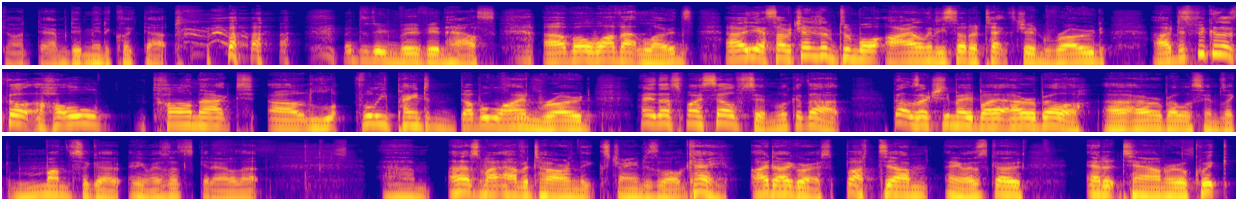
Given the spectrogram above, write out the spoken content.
god damn, didn't mean to click that. Meant to do move in house. Uh, well, while that loads, uh, yes, yeah, so I've changed them to more islandy sort of textured road, uh, just because I thought a whole tarmac, uh, fully painted double line road. Hey, that's my self sim. Look at that. That was actually made by Arabella. Uh, Arabella Sims like months ago. Anyways, let's get out of that. Um, that's my avatar in the exchange as well. Okay, I digress. But um, anyway, let's go edit town real quick.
